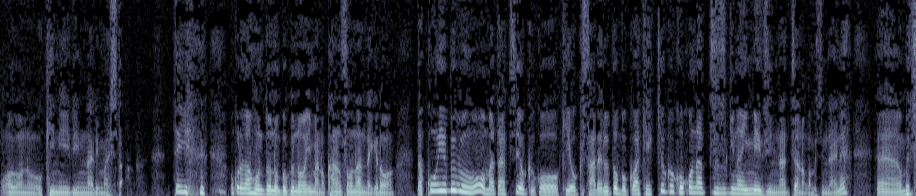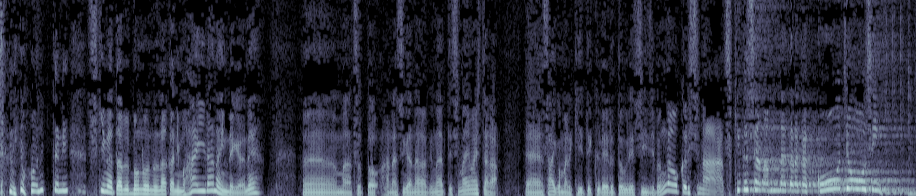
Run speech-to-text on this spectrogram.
あの、お気に入りになりました。っていうこれが本当の僕の今の感想なんだけど、だこういう部分をまた強くこう記憶されると僕は結局ココナッツ好きなイメージになっちゃうのかもしれないね。えー、別に本当に好きな食べ物の中にも入らないんだけどね。えー、まあちょっと話が長くなってしまいましたが、えー、最後まで聞いてくれると嬉しい自分がお送りします。菊池のなだらか向上心。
